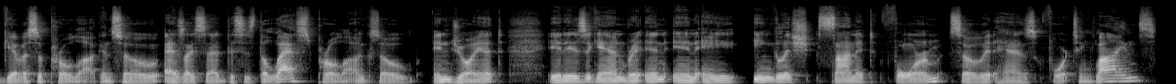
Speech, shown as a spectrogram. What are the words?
give us a prologue. And so, as I said, this is the last prologue, so enjoy it. It is again written in a English sonnet form, so it has 14 lines.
